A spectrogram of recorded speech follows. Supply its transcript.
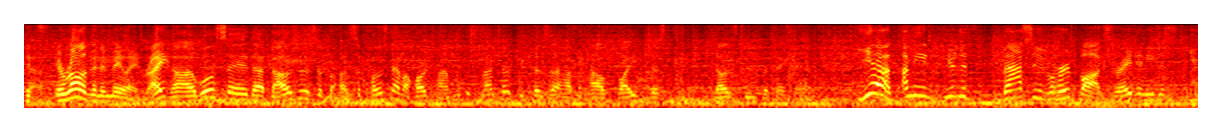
It's irrelevant in Melee, right? Now, I will say that Bowser is uh, supposed to have a hard time with this matchup because of how Bite just does do the thing to him. Yeah, I mean, you're this massive hurt box, right? And you just you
